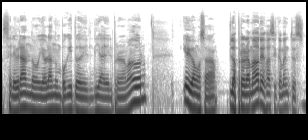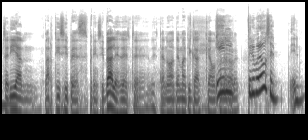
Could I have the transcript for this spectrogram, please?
celebrando y hablando un poquito del Día del Programador. Y hoy vamos a... Los programadores básicamente serían partícipes principales de, este, de esta nueva temática que vamos a hablar pero para vos el, el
